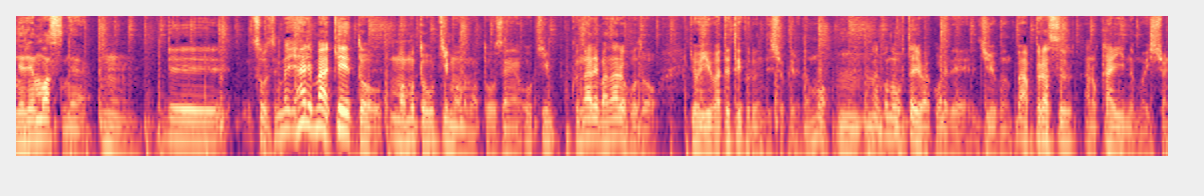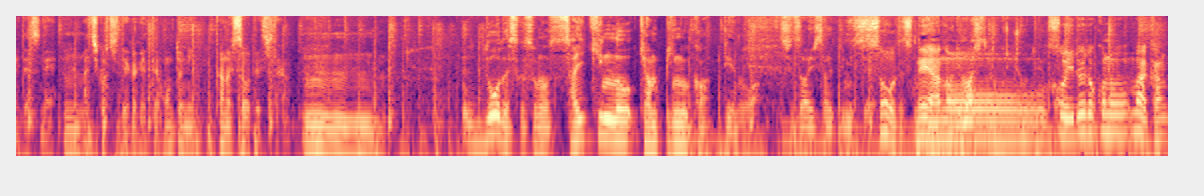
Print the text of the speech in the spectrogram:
寝れますね。うん、でそうですね。やはりまあ軽と、まあ、もっと大きいものも当然大きくなればなるほど余裕は出てくるんでしょうけれども、うんうんうん。まあ、このお二人はこれで十分、まあ、プラスあの飼い犬も一緒にですね、うん。あちこち出かけて本当に楽しそうでした。うんうんうんどうですか？その最近のキャンピングカーっていうのは取材されてみて。そうですね、あのかありました特徴というか。そういろいろこの、まあ、関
